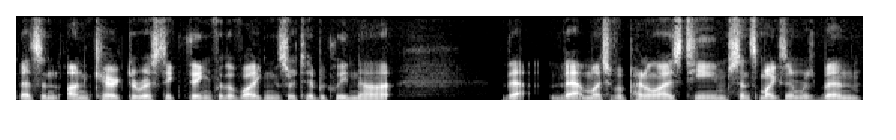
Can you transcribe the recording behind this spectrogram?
that's an uncharacteristic thing for the Vikings. Are typically not that that much of a penalized team since Mike Zimmer's been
